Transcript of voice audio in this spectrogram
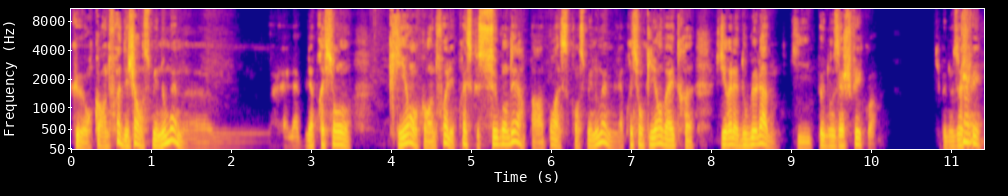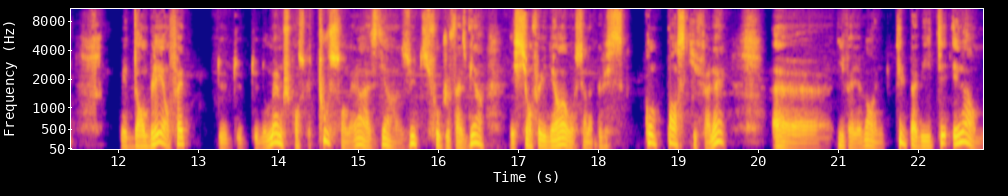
que encore une fois, déjà on se met nous-mêmes. La, la, pression client, encore une fois, elle est presque secondaire par rapport à ce qu'on se met nous-mêmes. La pression client va être, je dirais, la double lame qui peut nous achever, quoi peut nous achever. Mais d'emblée, en fait, de, de, de nous-mêmes, je pense que tous, on est là à se dire, zut, il faut que je fasse bien. Et si on fait une erreur ou si on a pas fait ce qu'on pense qu'il fallait, euh, il va y avoir une culpabilité énorme.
